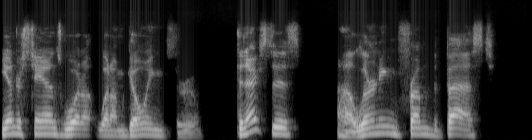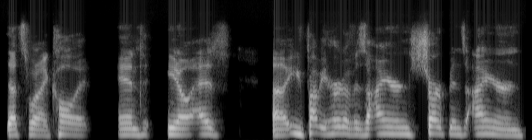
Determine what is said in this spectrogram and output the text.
He understands what what I'm going through. The next is uh, learning from the best. That's what I call it. And you know, as uh, you've probably heard of as iron sharpens iron.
